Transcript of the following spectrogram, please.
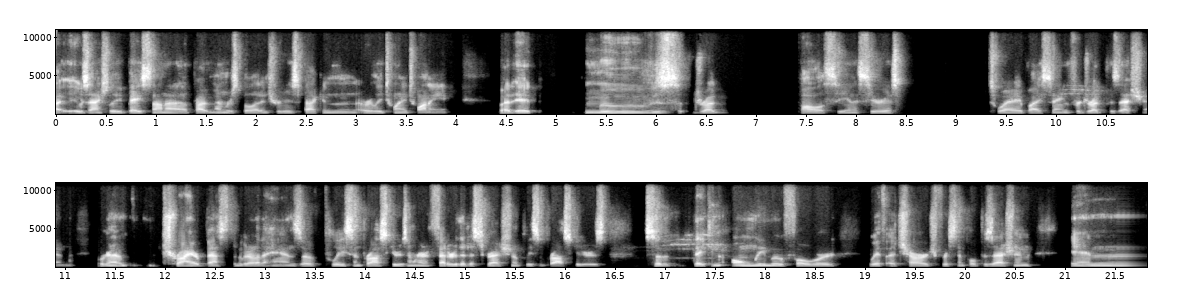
it was actually based on a private members bill I introduced back in early 2020, but it moves drug policy in a serious way by saying for drug possession, we're going to try our best to move it out of the hands of police and prosecutors, and we're going to fetter the discretion of police and prosecutors so that they can only move forward with a charge for simple possession in,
